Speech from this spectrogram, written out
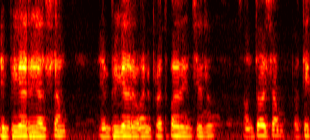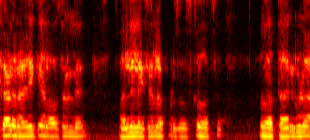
ఎంపీ గారిని కలిసాం ఎంపీ గారు అని ప్రతిపాదించారు. సంతోషం. ప్రతికాడ రాజకీయాలు అవసరం లేదు. మళ్ళీ ఎలక్షన్లు అప్పుడు చూసుకోవచ్చు. సో దాని కూడా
